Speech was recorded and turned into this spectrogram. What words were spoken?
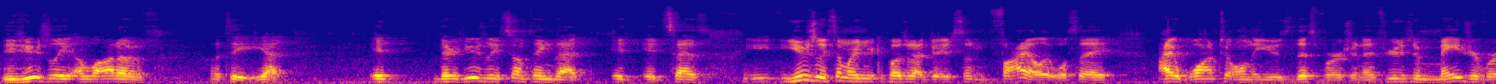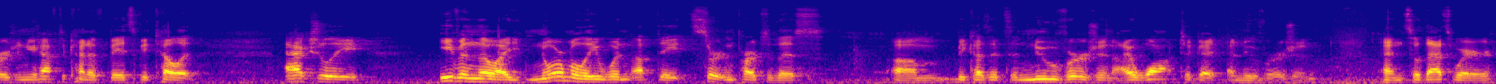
there's usually a lot of let's see, yeah, it there's usually something that it, it says usually somewhere in your composer.json file it will say I want to only use this version. if you're using a major version, you have to kind of basically tell it, actually, even though I normally wouldn't update certain parts of this um, because it's a new version, I want to get a new version. And so that's where,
